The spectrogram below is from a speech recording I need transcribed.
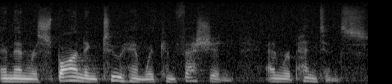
and then responding to Him with confession and repentance.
